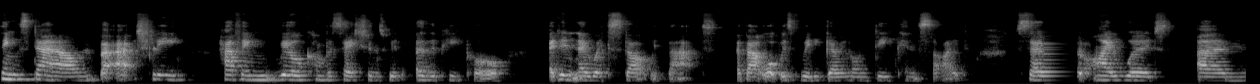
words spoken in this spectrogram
things down, but actually having real conversations with other people, I didn't know where to start with that about what was really going on deep inside. So I would um,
